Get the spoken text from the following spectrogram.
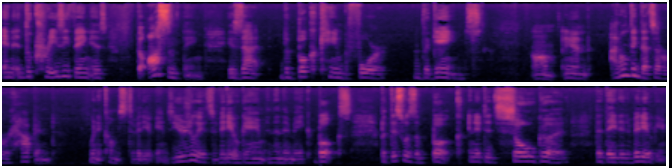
And the crazy thing is, the awesome thing is that the book came before the games. Um, and I don't think that's ever happened when it comes to video games. Usually it's a video game and then they make books. But this was a book and it did so good that they did a video game.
